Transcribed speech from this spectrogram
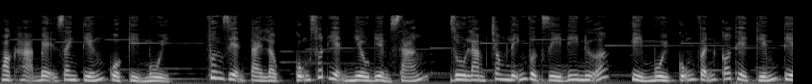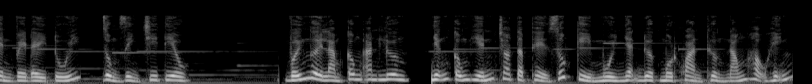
hoặc hạ bệ danh tiếng của kỷ mùi phương diện tài lộc cũng xuất hiện nhiều điểm sáng, dù làm trong lĩnh vực gì đi nữa, kỷ mùi cũng vẫn có thể kiếm tiền về đầy túi, dùng dình chi tiêu. Với người làm công ăn lương, những cống hiến cho tập thể giúp kỷ mùi nhận được một khoản thưởng nóng hậu hĩnh,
